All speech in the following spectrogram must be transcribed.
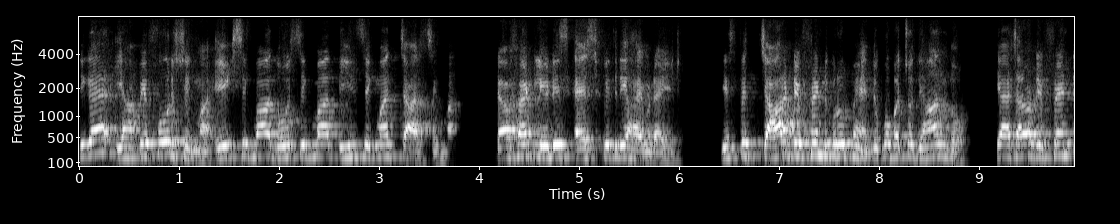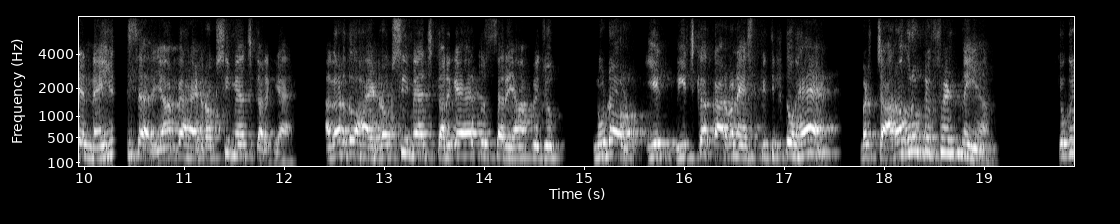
ठीक है? यहाँ पे फोर सिग्मा एक सिग्मा दो सिग्मा तीन सिग्मा चार sigma definitely it is sp3 hybridized इस पे चार डिफरेंट ग्रुप हैं। देखो बच्चों, ध्यान दो। क्या चारों डिफरेंट है, नहीं सर यहाँ पे हाइड्रोक्सी मैच कर गया है। अगर तो हाइड्रोक्सी मैच कर गया है तो सर यहाँ पे जो नो डाउट ये बीच का कार्बन sp3 तो है बट चारों ग्रुप डिफरेंट नहीं है। क्योंकि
